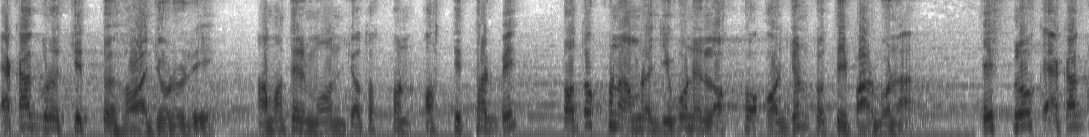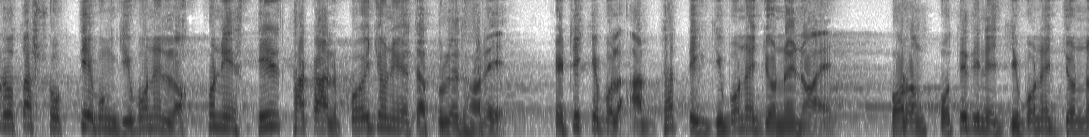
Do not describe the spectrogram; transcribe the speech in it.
একাগ্র চিত্ত হওয়া জরুরি। আমাদের মন যতক্ষণ অস্থির থাকবে, ততক্ষণ আমরা জীবনের লক্ষ্য অর্জন করতেই পারব না। এই শ্লোক একাগ্রতা, শক্তি এবং জীবনের লক্ষ্য নিয়ে স্থির থাকার প্রয়োজনীয়তা তুলে ধরে। এটি কেবল আধ্যাত্মিক জীবনের জন্য নয় বরং প্রতিদিনের জীবনের জন্য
